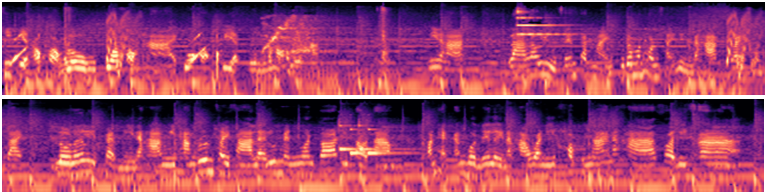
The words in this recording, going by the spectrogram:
ที่เกียจเอาของลงกลัวของหายกลัวของเปียกตัวนี้เหมาะเลยค่ะ นี่นะคะร้านเราอยู่เส้นตัดใหม่พุทธมณฑลสายหนึ่งนะคะใครสนใจโรลเลอร์ลิฟแบบนี้นะคะ มีทั้งรุ่นไฟฟ้าและรุ่นแมนนวลก็ติดต่อตามคอนแทคด้านบนได้เลยนะคะ วันนี้ขอบคุณมากนะคะ สวัสดีค่ะ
